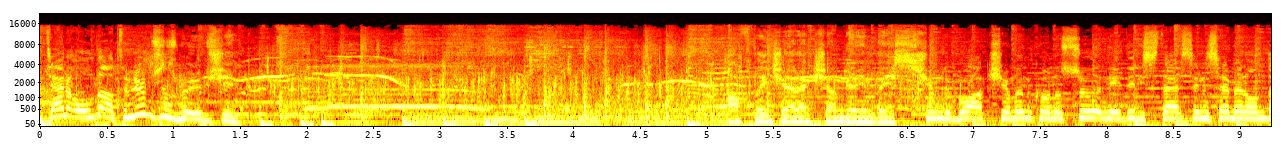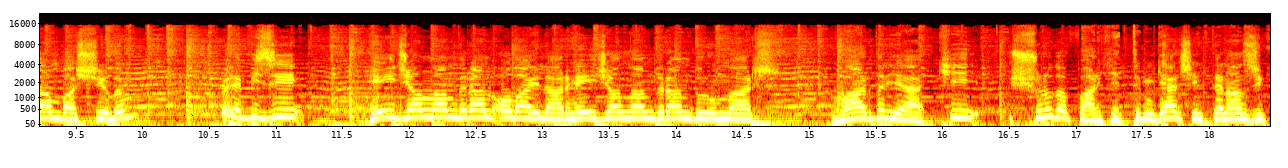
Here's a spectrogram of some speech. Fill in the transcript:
Bir tane oldu hatırlıyor musunuz böyle bir şey? Hafta içi her akşam yayındayız. Şimdi bu akşamın konusu nedir isterseniz hemen ondan başlayalım. Böyle bizi heyecanlandıran olaylar, heyecanlandıran durumlar vardır ya ki şunu da fark ettim. Gerçekten azıcık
